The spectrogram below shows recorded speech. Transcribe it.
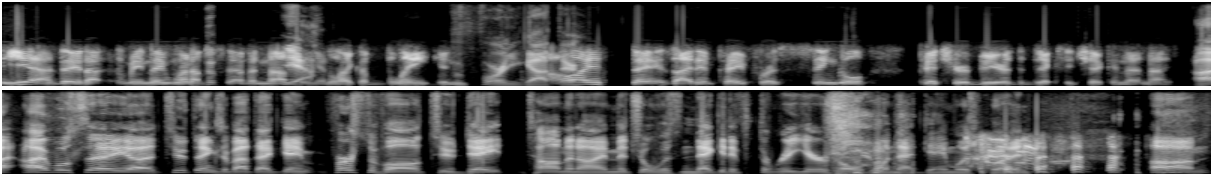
Yeah, they. I mean, they went up seven nothing Yeah. in like a blink, and Before you got there, all. I say is I didn't pay for a single pitcher of beer at the Dixie Chicken that night. I, I will say uh, two things about that game. First of all, to date, Tom and I, Mitchell was negative three years old when that game was played. um,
